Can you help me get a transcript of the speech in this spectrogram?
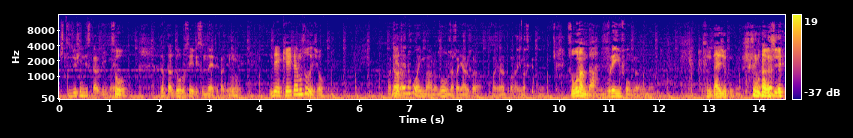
必需品ですからね、今そう。だったら道路整備すんなよって感じで、ねで、携帯もそうでしょ？まあ、携帯の方は今あの脳の中にあるから、まあ、なんとかなりますけどね。そうなんだ。ブレインフォンが、まそれ大丈夫？その話。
